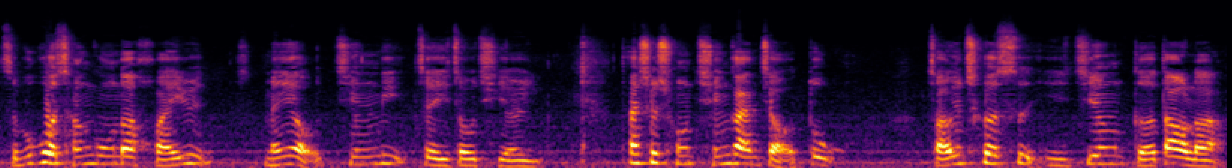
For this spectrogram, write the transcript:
只不过成功的怀孕没有经历这一周期而已。但是从情感角度，早孕测试已经得到了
